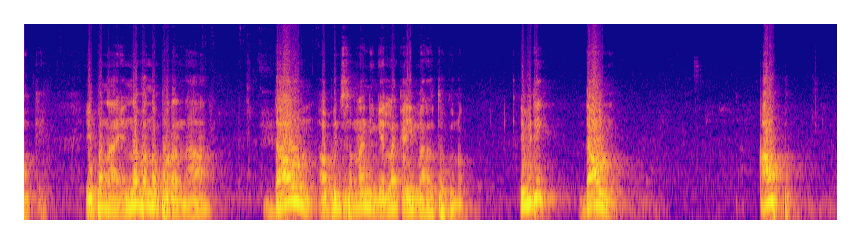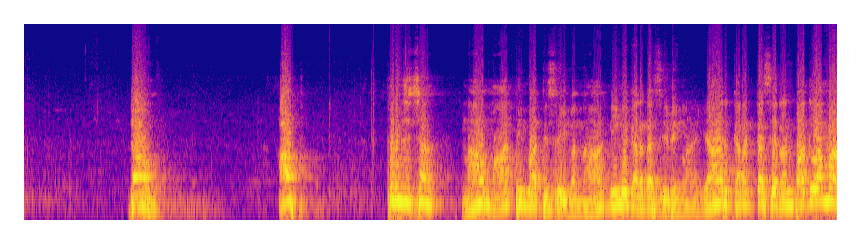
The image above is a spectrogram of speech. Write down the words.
ஓகே இப்போ நான் என்ன பண்ண போறேன்னா டவுன் அப்படின்னு சொன்னா நீங்க எல்லாம் கை மேல தூக்கணும். இப்படி டவுன் அப் டவுன் அப் புரிஞ்சிச்சா? நான் மாத்தி மாத்தி செய்வேன்னா நீங்க கரெக்டா செய்வீங்களா? யார் கரெக்டா செய்யறான்னு பார்க்கலாமா?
